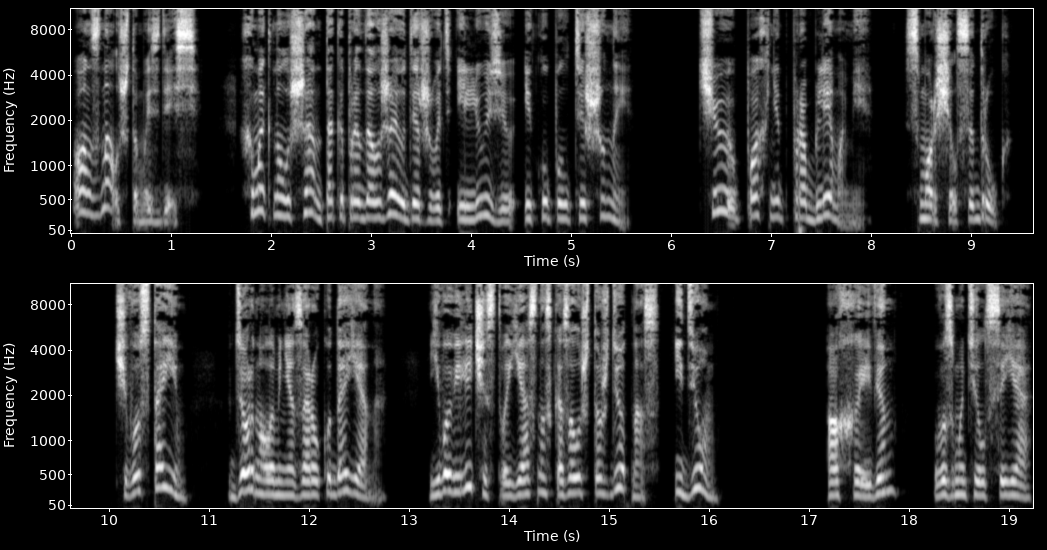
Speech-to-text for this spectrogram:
Он знал, что мы здесь. Хмыкнул Шан, так и продолжая удерживать иллюзию и купол тишины. «Чую, пахнет проблемами», — сморщился друг. «Чего стоим?» — дернула меня за руку Даяна. «Его Величество ясно сказал, что ждет нас. Идем». «А Хейвен?» Возмутился я.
